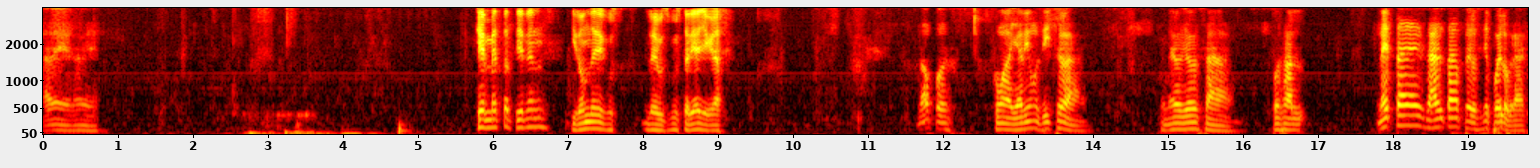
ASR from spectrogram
A ver, a ver. ¿Qué meta tienen y dónde les gustaría llegar? No, pues, como ya habíamos dicho, a, primero Dios, a, pues al, meta es alta, pero sí se puede lograr.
